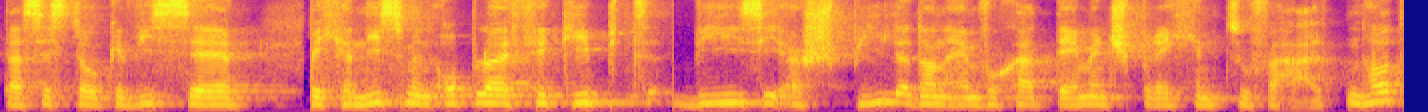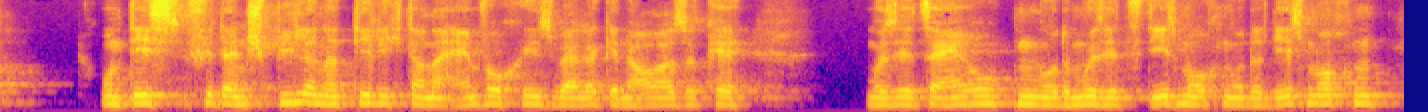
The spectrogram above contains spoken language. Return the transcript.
dass es da gewisse Mechanismen, Abläufe gibt, wie sich ein Spieler dann einfach auch dementsprechend zu verhalten hat. Und das für den Spieler natürlich dann einfach ist, weil er genau weiß, okay, muss ich jetzt einrucken oder muss ich jetzt das machen oder das machen.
